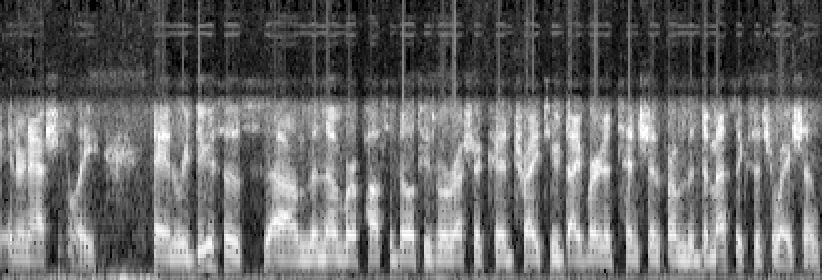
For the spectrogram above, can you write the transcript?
internationally and reduces um, the number of possibilities where Russia could try to divert attention from the domestic situation.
